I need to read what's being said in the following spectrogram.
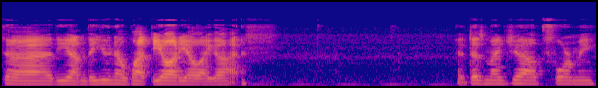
the the um, the you know what, the audio I got. It does my job for me.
